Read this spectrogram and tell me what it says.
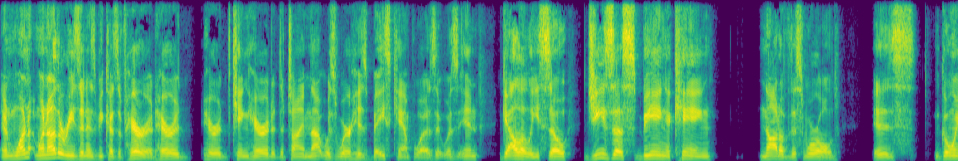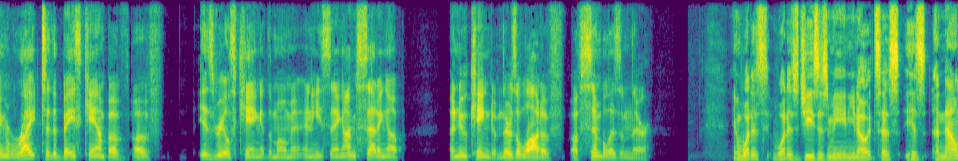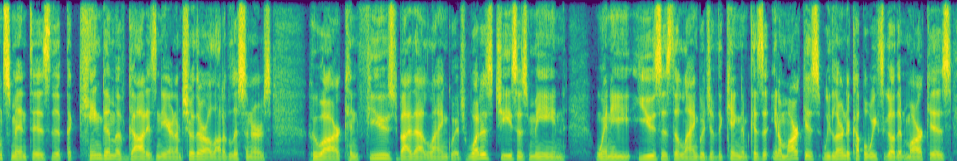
and one one other reason is because of Herod. Herod Herod King Herod at the time, that was where his base camp was. It was in Galilee. So Jesus being a king not of this world is going right to the base camp of of Israel's king at the moment and he's saying I'm setting up a new kingdom. There's a lot of of symbolism there. And what is what does Jesus mean? You know, it says his announcement is that the kingdom of God is near, and I'm sure there are a lot of listeners who are confused by that language. What does Jesus mean when he uses the language of the kingdom? Because you know, Mark is. We learned a couple weeks ago that Mark is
